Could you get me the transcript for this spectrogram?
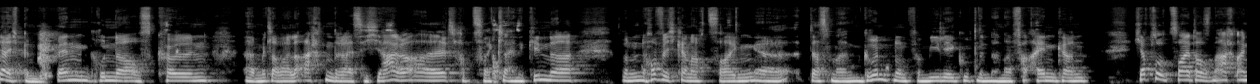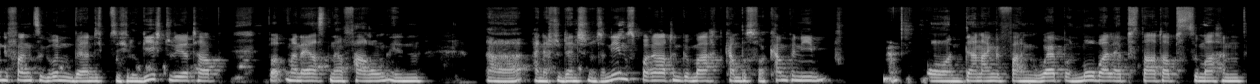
Ja, ich bin Ben, Gründer aus Köln, äh, mittlerweile 38 Jahre alt, habe zwei kleine Kinder und hoffe, ich kann auch zeigen, äh, dass man Gründen und Familie gut miteinander vereinen kann. Ich habe so 2008 angefangen zu gründen, während ich Psychologie studiert habe. Dort meine ersten Erfahrungen in äh, einer studentischen Unternehmensberatung gemacht, Campus for Company. Und dann angefangen, Web- und Mobile-App-Startups zu machen.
